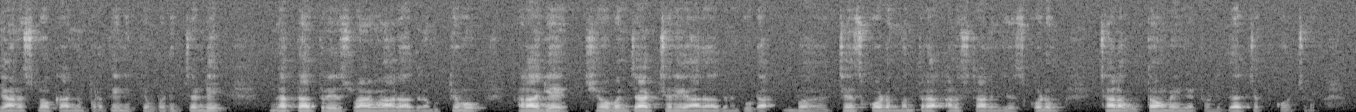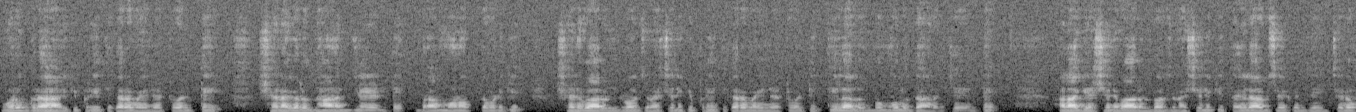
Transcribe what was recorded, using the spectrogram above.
ధ్యాన శ్లోకాన్ని ప్రతినిత్యం పఠించండి. దత్తాత్రేయ స్వామి ఆరాధన ముఖ్యము. అలాగే శివపంచాక్షరి ఆరాధన కూడా చేసుకోవడం మంత్ర అనుష్ఠానం చేసుకోవడం చాలా ఉత్తమమైనటువంటిదిగా చెప్పుకోవచ్చును. గురుగ్రహానికి ప్రీతికరమైనటువంటి శనగలు దానం చేయండి బ్రాహ్మణోత్తముడికి శనివారం రోజున శనికి ప్రీతికరమైనటువంటి తిలలు నువ్వులు దానం చేయండి అలాగే శనివారం రోజున శనికి తైలాభిషేకం చేయించడం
